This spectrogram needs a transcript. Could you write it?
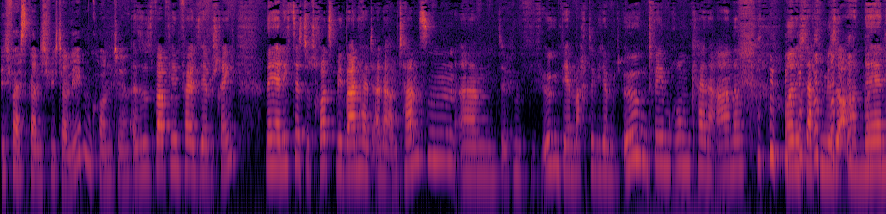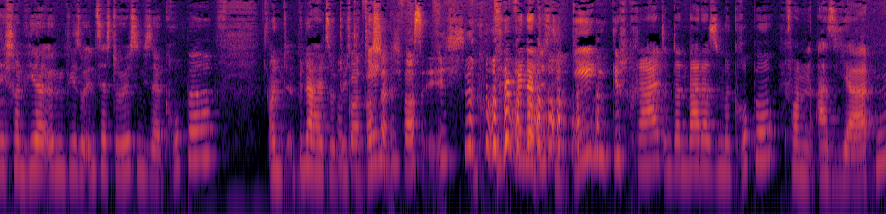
Ich weiß gar nicht, wie ich da leben konnte. Also es war auf jeden Fall sehr beschränkt. Naja, nichtsdestotrotz, wir waren halt alle am Tanzen. Ähm, irgendwer machte wieder mit irgendwem rum, keine Ahnung. Und ich dachte mir so, oh nee, nicht schon wieder irgendwie so incestuös in dieser Gruppe. Und bin da halt so Oh durch Gott, die Gegend. wahrscheinlich war es ich. bin da durch die Gegend gestrahlt und dann war da so eine Gruppe von Asiaten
